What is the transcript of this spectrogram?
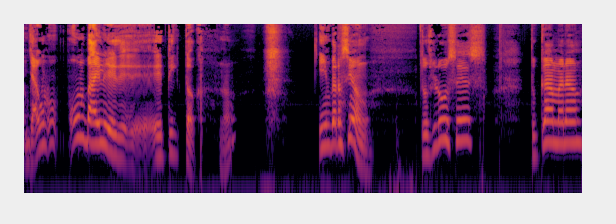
ya un, un baile de, TikTok, ¿no? Inversión. Tus luces, tu cámara.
